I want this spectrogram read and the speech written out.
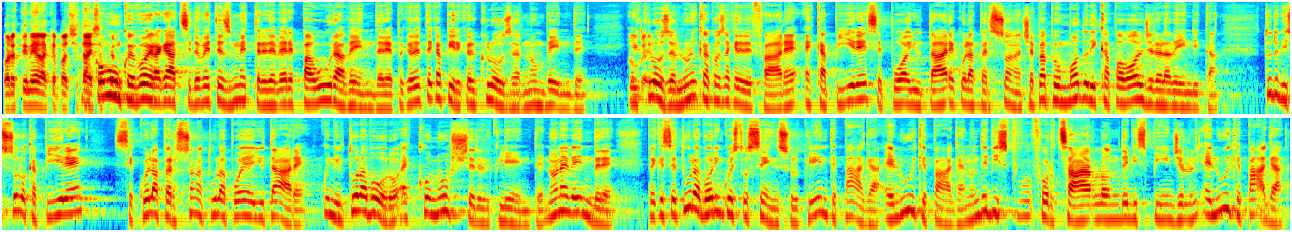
Vorrei tenere la capacità di Comunque sapere... voi ragazzi dovete smettere di avere paura a vendere, perché dovete capire che il closer non vende. Il closer l'unica cosa che deve fare è capire se può aiutare quella persona, c'è proprio un modo di capovolgere la vendita. Tu devi solo capire se quella persona tu la puoi aiutare. Quindi il tuo lavoro è conoscere il cliente, non è vendere. Perché se tu lavori in questo senso, il cliente paga, è lui che paga, non devi forzarlo, non devi spingerlo, è lui che paga,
